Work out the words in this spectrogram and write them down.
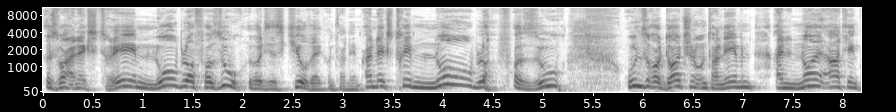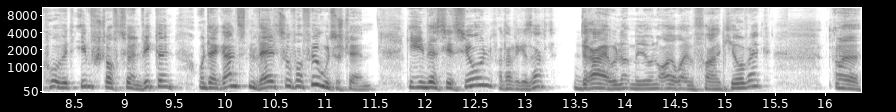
es war ein extrem nobler Versuch über dieses CureVac-Unternehmen, ein extrem nobler Versuch unserer deutschen Unternehmen, einen neuartigen Covid-Impfstoff zu entwickeln und der ganzen Welt zur Verfügung zu stellen. Die Investition, was habe ich gesagt? 300 Millionen Euro im Fall CureVac. Äh,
